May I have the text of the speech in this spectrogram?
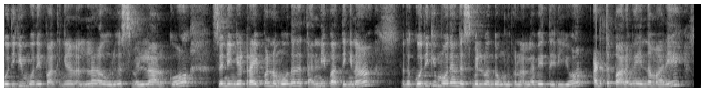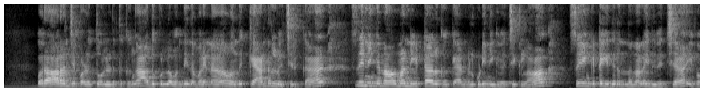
கொதிக்கும் போதே பார்த்தீங்கன்னா நல்ல ஒரு ஸ்மெல்லாக இருக்கும். ஸோ நீங்கள் ட்ரை பண்ணும் போது அந்த தண்ணி பார்த்தீங்கன்னா அந்த கொதிக்கும் போதே அந்த ஸ்மெல் வந்து உங்களுக்கு நல்லாவே தெரியும். அடுத்து பாருங்கள் இந்த மாதிரி ஒரு ஆரஞ்சு பழத்தோல் எடுத்துக்கோங்க. அதுக்குள்ளே வந்து இந்த மாதிரி நான் வந்து கேண்டில் வச்சுருக்கேன். சரி நீங்கள் நார்மலாக நீட்டாக இருக்க கேண்டில் கூட நீங்கள் வச்சுக்கலாம். ஸோ என்கிட்ட இது இருந்தனால இது வச்சேன். இப்போ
